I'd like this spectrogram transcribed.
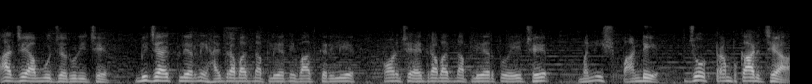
આજે આવવું જરૂરી છે. બીજા એક પ્લેયરની હૈદરાબાદના પ્લેયરની વાત કરી લઈએ. કોણ છે હૈદરાબાદના પ્લેયર તો એ છે મનીષ પાંડે. જો ટ્રમ્પ કાર્ડ છે આ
